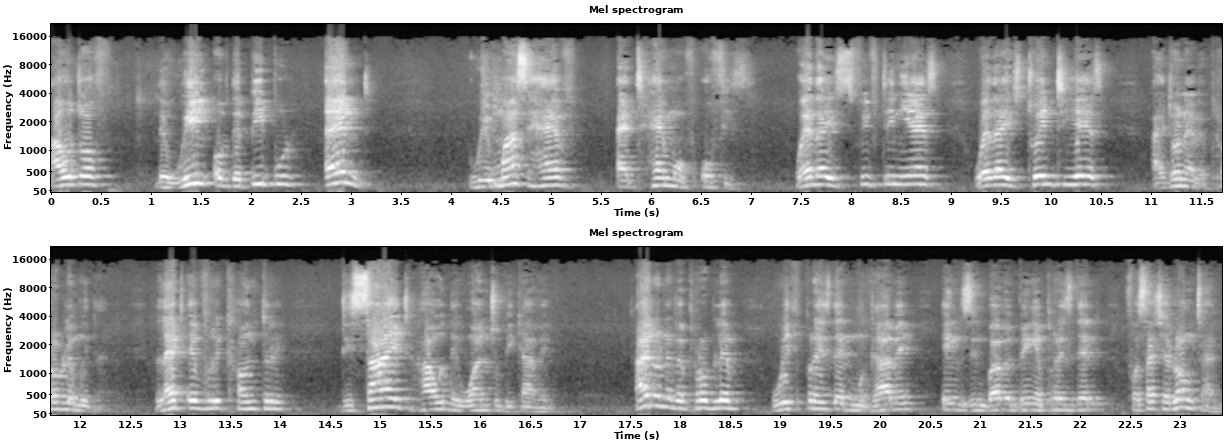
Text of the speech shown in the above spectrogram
out of the will of the people, and we must have a term of office. Whether it's 15 years, whether it's 20 years, I don't have a problem with that. Let every country decide how they want to be governed. I don't have a problem with President Mugabe in Zimbabwe being a president for such a long time.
